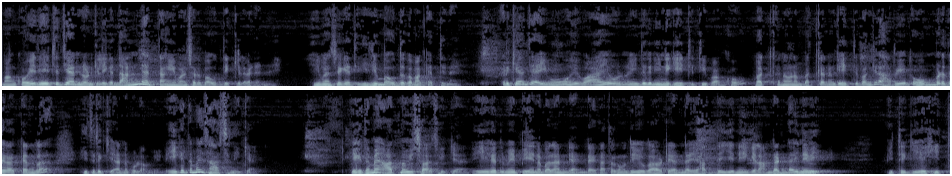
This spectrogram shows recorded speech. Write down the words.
මං කොහෙද හිත තියන්න ඕන කියලා ඒක දන්නේ නැත්නම් ඒ මනසට බෞද්ධෙක් කියලා වැඩක් නැහැ. මේ මනසක ඇති කිසිම බෞද්ධකමක් ඇත්තේ නැහැ. ඒක කියන්නේ ඇයි මොහේ වාහේ ඕන ඉඳගෙන ඉන්න එක හිත තියපන්කෝ. බත් කනවා නම් බත් කනවා එක හිත තියපන් කියලා හරියට හොම්බට දෙකක් කරනලා හිතට කියන්න පුළුවන් වෙන්නේ. ඒක තමයි සාසනික කියන්නේ. ඒක තමයි ආත්ම විශ්වාසය කියන්නේ. ඒකද මේ පේන බලන්න යන්නයි කතරගම දියෝගාවට යන්නයි හත් දෙයියනේ කියලා අඬන්නයි නෙවෙයි. පිටගිය හිත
